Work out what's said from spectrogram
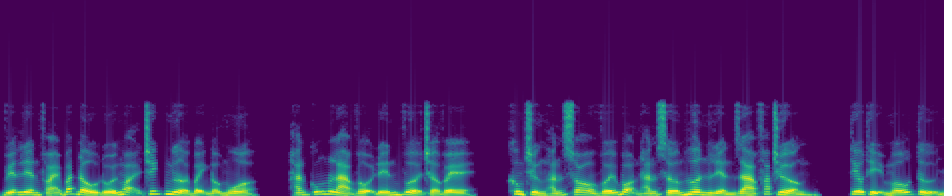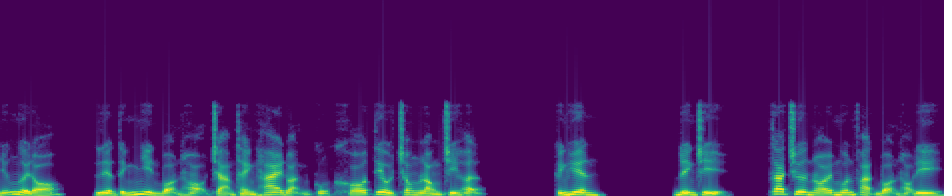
Viện liên phải bắt đầu đối ngoại trích ngừa bệnh đậu mùa, hắn cũng là vội đến vừa trở về, không chừng hắn so với bọn hắn sớm hơn liền ra pháp trường, tiêu thị mẫu tử những người đó, liền tính nhìn bọn họ chạm thành hai đoạn cũng khó tiêu trong lòng chi hận. Kính hiên. Đình chỉ, ta chưa nói muốn phạt bọn họ đi.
